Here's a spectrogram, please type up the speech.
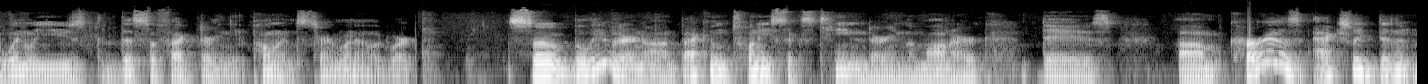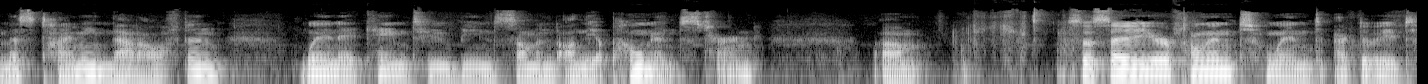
when we used this effect during the opponent's turn when it would work. So believe it or not, back in 2016 during the Monarch days, um, Kuraz actually didn't miss timing that often when it came to being summoned on the opponent's turn. Um, so say your opponent went activate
